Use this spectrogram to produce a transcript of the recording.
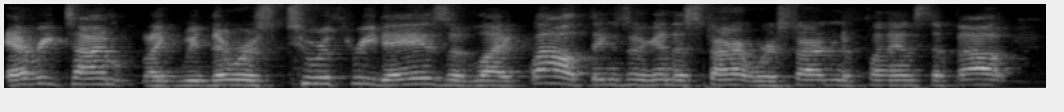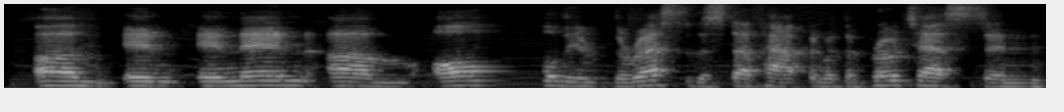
every time, like we, there was two or three days of like, wow, things are going to start. We're starting to plan stuff out. Um, and and then um, all the the rest of the stuff happened with the protests and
